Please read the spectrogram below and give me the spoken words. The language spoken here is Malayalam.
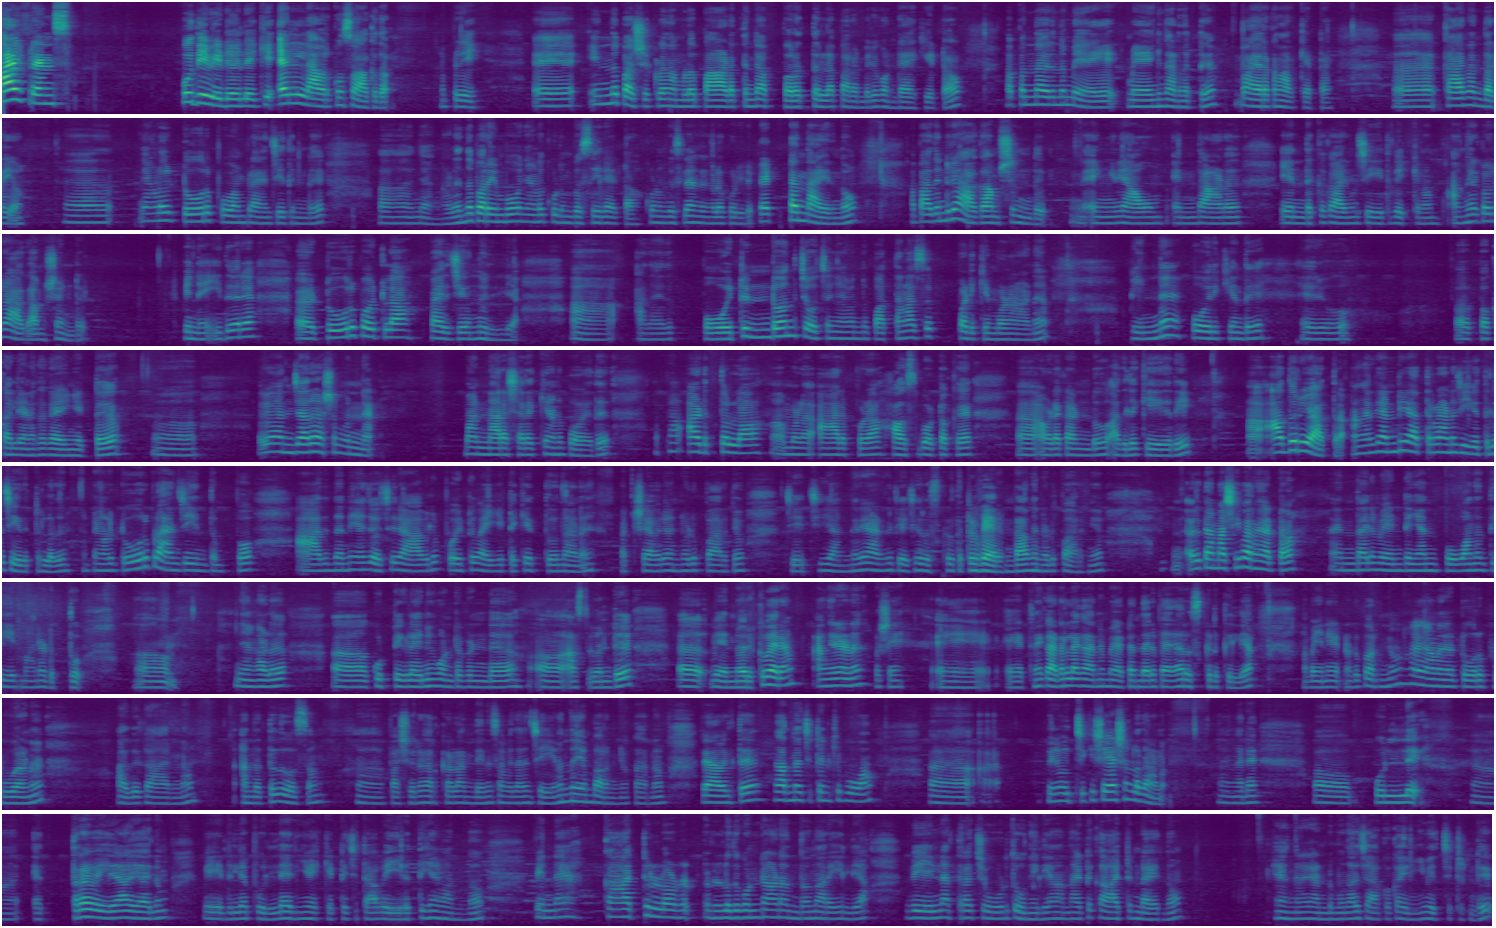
Hi friends. പുതിയ വീഡിയോയിലേക്ക് എല്ലാവർക്കും സ്വാഗതം. അപ്പോഴേ ഇന്ന് പശുക്കളെ നമ്മൾ പാടത്തിന്റെ അപ്പുറത്തുള്ള പറമ്പിൽ കൊണ്ടാക്കി കേട്ടോ അപ്പം എന്നാൽ അവരൊന്ന് മേ മേങ്ങി നടന്നിട്ട് വയറൊക്കെ നിറക്കട്ടെ കാരണം എന്തറിയോ? ഞങ്ങളൊരു ടൂർ പോകാൻ പ്ലാൻ ചെയ്തിട്ടുണ്ട്. ഞങ്ങളെന്ന് പറയുമ്പോൾ ഞങ്ങൾ കുടുംബശ്രീയിലാട്ടോ കുടുംബശ്രീ അംഗങ്ങളെ കൂടിയിട്ട് പെട്ടെന്നായിരുന്നു. അപ്പോൾ അതിന്റെ ഒരു ആകാംക്ഷ ഉണ്ട്. എങ്ങനെയാവും എന്താണ് എന്തൊക്കെ കാര്യങ്ങൾ ചെയ്ത് വെക്കണം അങ്ങനെയൊക്കെ ഒരു ആകാംക്ഷ ഉണ്ട് പിന്നെ ഇതുവരെ ടൂർ പോയിട്ടുള്ള പരിചയമൊന്നുമില്ല. അതായത് പോയിട്ടുണ്ടോ എന്ന് ചോദിച്ചാൽ ഞാൻ ഒന്ന് പത്താം ക്ലാസ് പഠിക്കുമ്പോഴാണ്. പിന്നെ പോയിരിക്കുന്നത് ഒരു ഇപ്പോൾ കല്യാണമൊക്കെ കഴിഞ്ഞിട്ട് ഒരു അഞ്ചാറ് വർഷം മുന്നേ മണ്ണാറശ്ശാലയ്ക്കാണ് പോയത്. അപ്പോൾ അടുത്തുള്ള നമ്മൾ ആലപ്പുഴ ഹൗസ് ബോട്ടൊക്കെ അവിടെ കണ്ടു അതിൽ കയറി അതൊരു യാത്ര. അങ്ങനെ രണ്ട് യാത്രകളാണ് ജീവിതത്തിൽ ചെയ്തിട്ടുള്ളത്. അപ്പോൾ ഞങ്ങൾ ടൂർ പ്ലാൻ ചെയ്യുമ്പോൾ ആദ്യം തന്നെ ഞാൻ ചോദിച്ചു രാവിലെ പോയിട്ട് വൈകിട്ടേക്ക് എത്തുമെന്നാണ്. പക്ഷേ അവർ എന്നോട് പറഞ്ഞു ചേച്ചി അങ്ങനെയാണെങ്കിൽ ചേച്ചി റിസ്ക് എടുത്തിട്ട് വരണ്ടെന്ന് എന്നോട് പറഞ്ഞു. ഒരു തമാശയ്ക്ക് പറഞ്ഞു കേട്ടോ. എന്തായാലും വേണ്ടി ഞാൻ പോവാമെന്ന് തീരുമാനം എടുത്തു. ഞങ്ങൾ കുട്ടികളേനും കൊണ്ടുപോയിട്ടുണ്ട് ഹസ്ബൻഡ് വരുന്നവർക്ക് വരാം. അങ്ങനെയാണ്. പക്ഷേ ഏട്ടന് കടല്ല കാരണം ഏട്ടൻ എന്തായാലും വരാൻ റിസ്ക് എടുക്കില്ല. അപ്പോൾ ഞാൻ ഏട്ടനോട് പറഞ്ഞു ഞങ്ങൾ ടൂർ പോവാണ്. അത് കാരണം അന്നത്തെ ദിവസം പശുവിനെ കറക്കാനുള്ള എന്തെങ്കിലും സംവിധാനം ചെയ്യണമെന്ന് ഞാൻ പറഞ്ഞു. കാരണം രാവിലത്തെ കാരണം വെച്ചിട്ട് എനിക്ക് പോവാം. പിന്നെ ഉച്ചയ്ക്ക് ശേഷമുള്ളതാണ്. അങ്ങനെ പുല്ല് എത്ര വെയിലായാലും വീട്ടിലെ പുല്ലരിഞ്ഞ് വെക്കട്ടെ ആ വെയിലത്ത് ഞാൻ വന്നു. പിന്നെ കാറ്റുള്ള ഉള്ളത് കൊണ്ടാണ് എന്തോന്ന് അറിയില്ല. വെയിലിന് അത്ര ചൂട് തോന്നിയില്ല. നന്നായിട്ട് കാറ്റുണ്ടായിരുന്നു. അങ്ങനെ രണ്ട് മൂന്നാൽ ചാക്കൊക്കെ അരിഞ്ഞ് വെച്ചിട്ടുണ്ട്.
